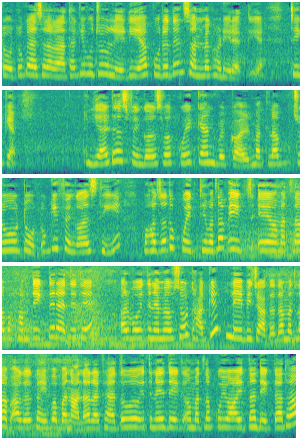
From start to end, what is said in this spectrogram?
टोटो को ऐसा लग रहा था कि वो जो लेडी है, पूरे दिन सन में खड़ी रहती है। ठीक है? Yet his fingers were quick and wicked मतलब जो टोटो की फिंगर्स थी बहुत ज़्यादा क्विक थी। मतलब एक ए, मतलब हम देखते रहते थे और वो इतने में उसे उठा के ले भी जाता था। मतलब अगर कहीं पर बनाना रखा है तो वो इतने देख मतलब कोई और इतना देखता था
